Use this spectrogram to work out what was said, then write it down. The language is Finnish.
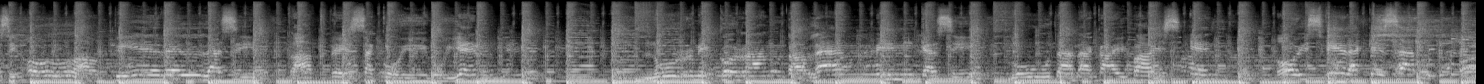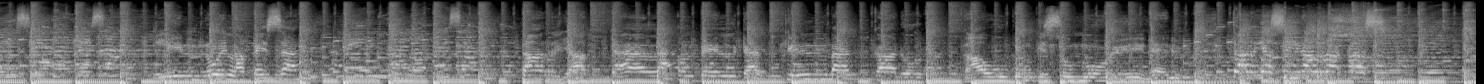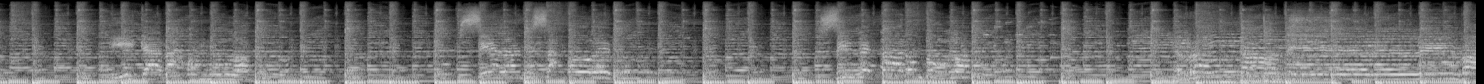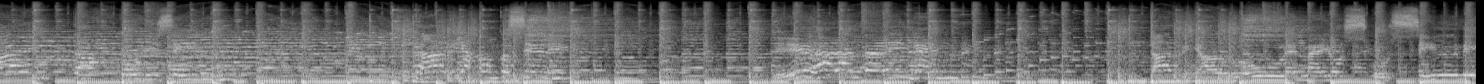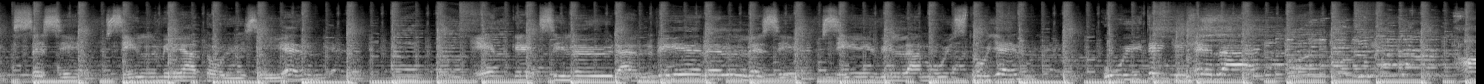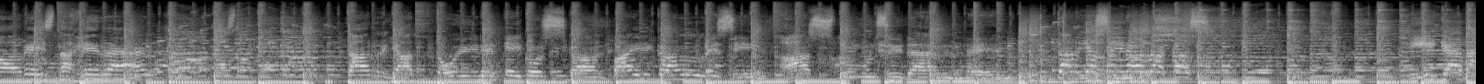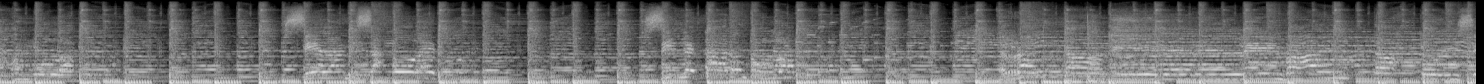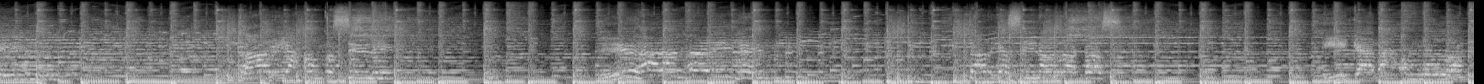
Haluaisin olla vierelläsi katveessa koivujen. Nurmikko ranta lämmin käsi, muuta mä kaipais en. Ois vielä kesä, Ois vielä kesä, linnuilla pesä. linnuilla pesä. Tarja, silmiksesi silmiä toisien. Hetkeksi löydän vierellesi siivillä muistojen. Kuitenkin herään, haaveista herään. haaveista herää. Tarja toinen ei koskaan paina. on the lock.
